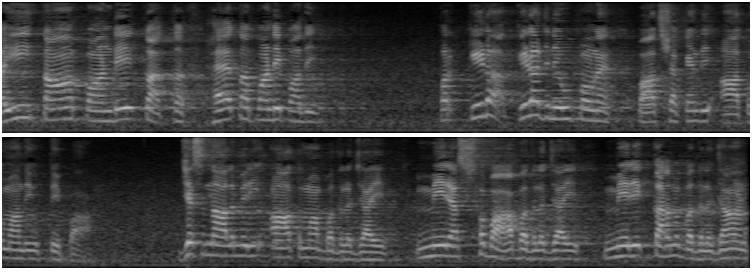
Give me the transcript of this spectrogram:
ਹਈ ਤਾਂ ਪਾਂਡੇ ਘੱਤ, ਹੈ ਤਾਂ ਪਾਂਡੇ ਪਾ ਦੇ। ਪਰ ਕਿਹੜਾ ਕਿਹੜਾ ਜਨੇਊ ਪਾਉਣਾ ਪਾਤਸ਼ਾਹ ਕਹਿੰਦੇ, ਆਤਮਾ ਦੇ ਉੱਤੇ ਪਾ। ਜਿਸ ਨਾਲ ਮੇਰੀ ਆਤਮਾ ਬਦਲ ਜਾਏ, ਮੇਰਾ ਸੁਭਾਅ ਬਦਲ ਜਾਏ, ਮੇਰੇ ਕਰਮ ਬਦਲ ਜਾਣ,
